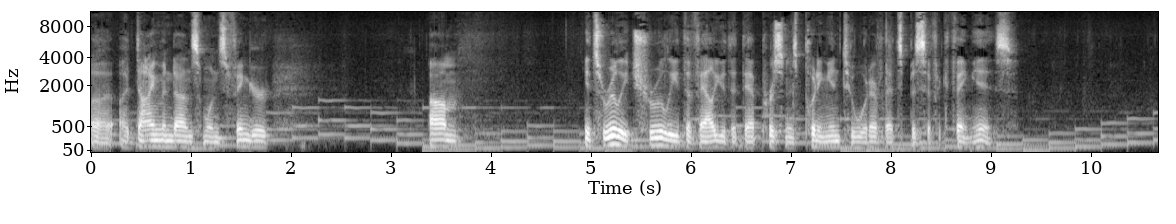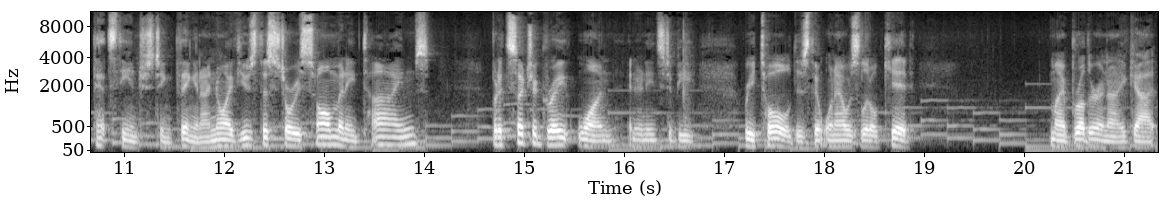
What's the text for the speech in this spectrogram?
uh, a diamond on someone's finger. Um, it's really truly the value that that person is putting into whatever that specific thing is. That's the interesting thing. And I know I've used this story so many times, but it's such a great one and it needs to be retold. Is that when I was a little kid, my brother and I got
